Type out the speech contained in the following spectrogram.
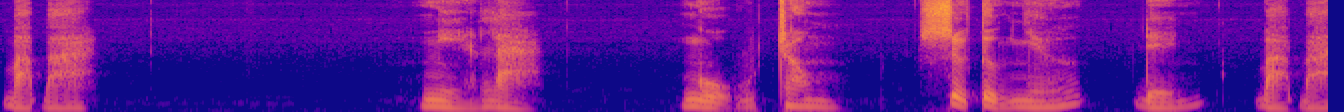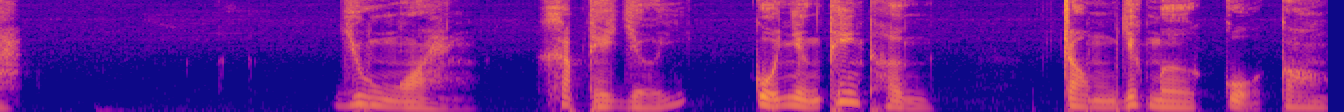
bà bà nghĩa là ngủ trong sự tưởng nhớ đến bà bà du ngoạn khắp thế giới của những thiên thần trong giấc mơ của con.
